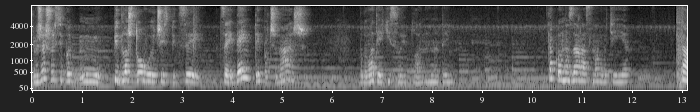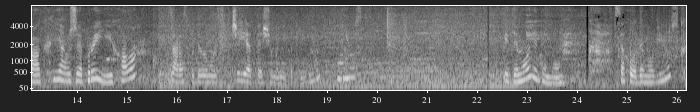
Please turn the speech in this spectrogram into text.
вже щось підлаштовуючись під цей, цей день, ти починаєш будувати якісь свої плани на день. Так воно зараз, мабуть, і є. Так, я вже приїхала. Зараз подивимось, чи є те, що мені потрібно Ідемо, йдемо. Заходимо в Юск.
